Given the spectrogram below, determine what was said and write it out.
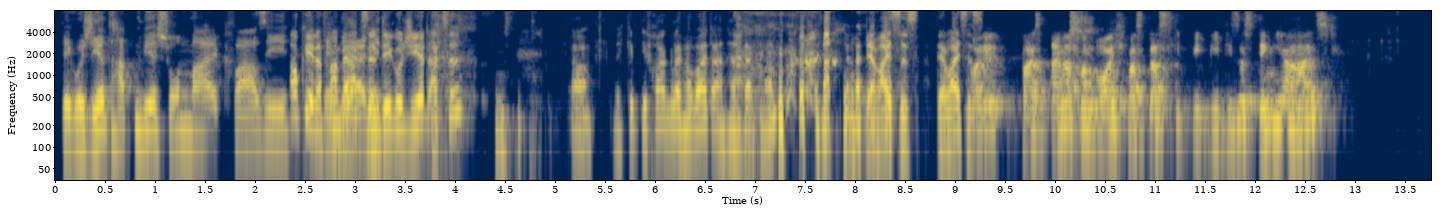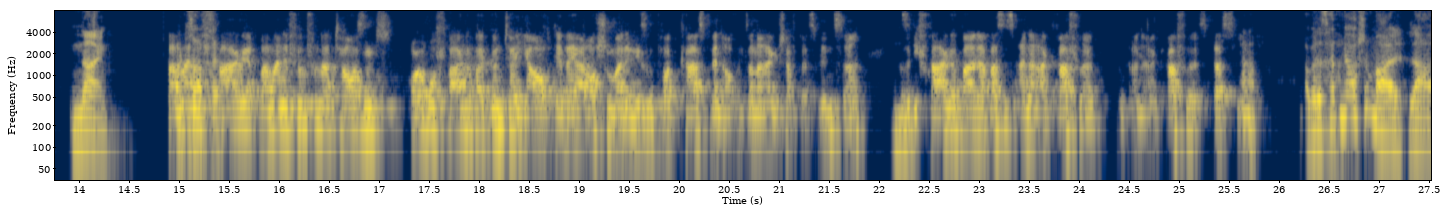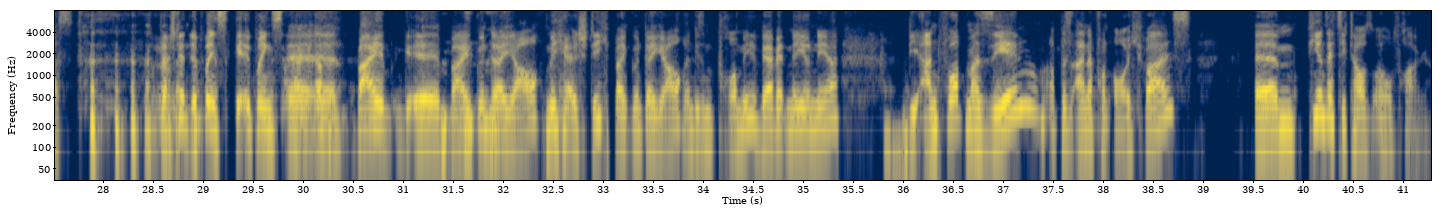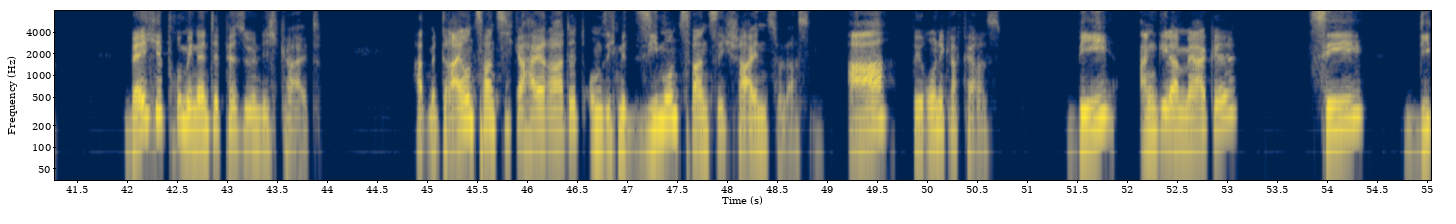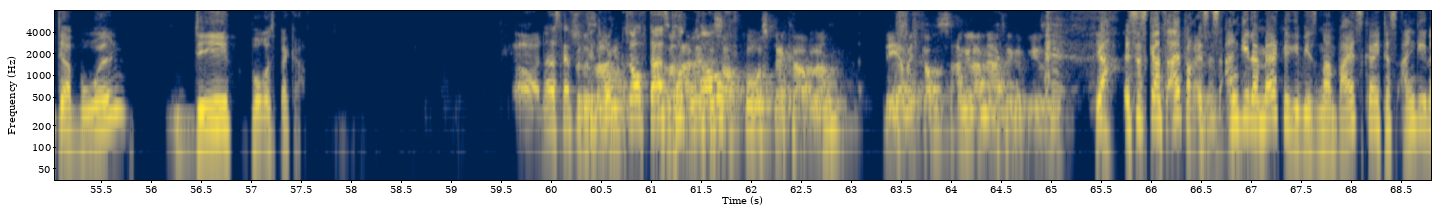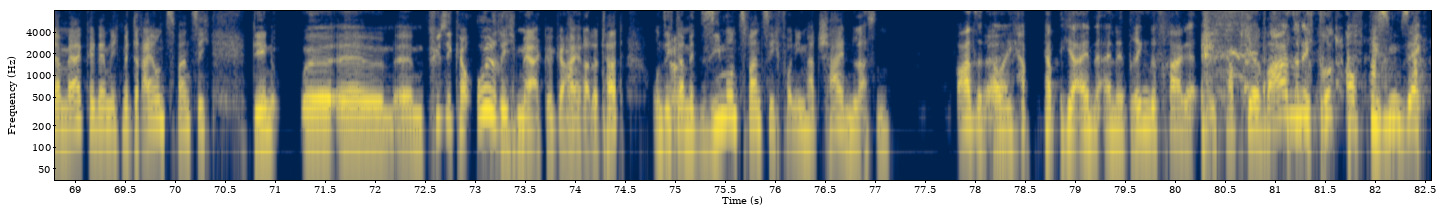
Degorgiert hatten wir schon mal quasi. Okay, da fragen wir Axel. Degorgiert, Axel? ja, ich gebe die Frage gleich mal weiter an Herrn Bergmann. der weiß es, der weiß es. weiß einer von euch, was das, wie, wie dieses Ding hier heißt? Nein. War mal, eine Frage, war mal eine 500.000 Euro Frage bei Günther Jauch. Der war ja auch schon mal in diesem Podcast, wenn auch in seiner Eigenschaft als Winzer. Also die Frage war da, was ist eine Agraffe? Und eine Agraffe ist das hier. Ah, aber das hatten wir auch schon mal, Lars. Da stimmt übrigens, übrigens äh, äh, bei, äh, bei Günther Jauch, Michael Stich bei Günther Jauch in diesem Promi, Wer wird Millionär? Die Antwort, mal sehen, ob es einer von euch weiß. Ähm, 64.000 Euro Frage. Welche prominente Persönlichkeit hat mit 23 geheiratet, um sich mit 27 scheiden zu lassen? A. Veronika Ferres. B. Angela Merkel. C. Dieter Bohlen. D. Boris Becker. Oh, da ist ganz schön viel sagen, Druck drauf, da ist also Druck alle drauf. bis auf Boris Becker, oder? Nee, aber ich glaube, es ist Angela Merkel gewesen. Ja, es ist ganz einfach. Es ist Angela Merkel gewesen. Man weiß gar nicht, dass Angela Merkel nämlich mit 23 den äh, äh, äh, Physiker Ulrich Merkel geheiratet hat und sich Ja. damit 27 von ihm hat scheiden lassen. Wahnsinn, aber ich habe ich hab hier eine, eine dringende Frage. Ich habe hier wahnsinnig Druck auf diesem Sekt.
